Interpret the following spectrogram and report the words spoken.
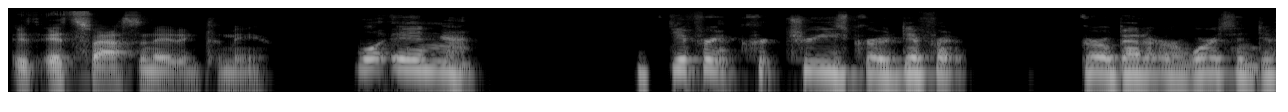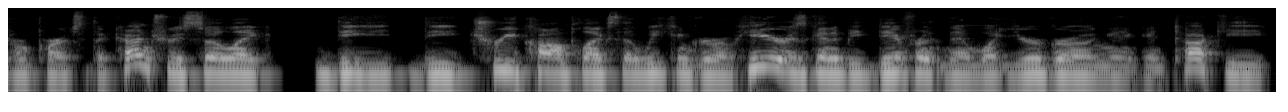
it, it's fascinating to me Well, in Yeah. different cr- trees grow different, grow better or worse in different parts of the country. So, like the the tree complex that we can grow here is going to be different than what you're growing in Kentucky,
